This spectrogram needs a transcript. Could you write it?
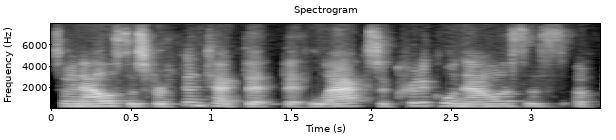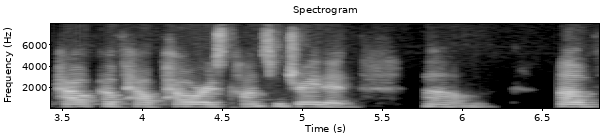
So analysis for fintech that, that lacks a critical analysis of, pow of how power is concentrated, um, of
